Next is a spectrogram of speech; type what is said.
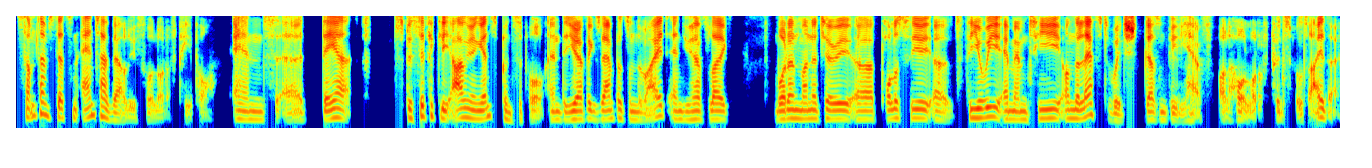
Sometimes that's an anti value for a lot of people. And uh, they are specifically arguing against principle. And you have examples on the right, and you have like modern monetary uh, policy uh, theory, MMT, on the left, which doesn't really have a whole lot of principles either.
